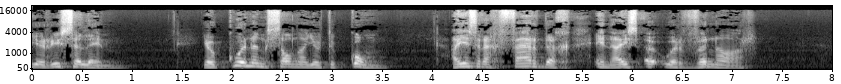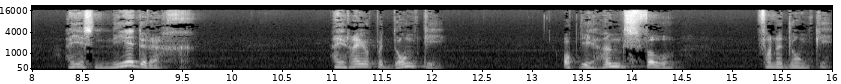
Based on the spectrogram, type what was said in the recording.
Jerusalem. Jou koning sal na jou toe kom. Hy is regverdig en hy's 'n oorwinnaar. Hy is nederig. Hy ry op 'n donkie op die hingsvul van 'n donkie.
